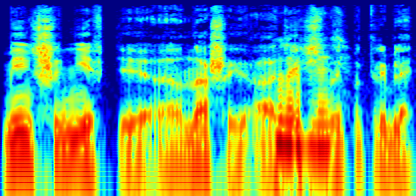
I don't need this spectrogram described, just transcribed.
меньше нефти э, нашей отечественной потреблять.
